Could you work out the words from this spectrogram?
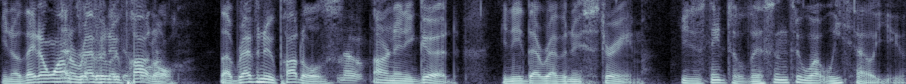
You know, they don't want That's a revenue looking for. puddle. The revenue puddles No. aren't any good. You need that revenue stream. You just need to listen to what we tell you.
